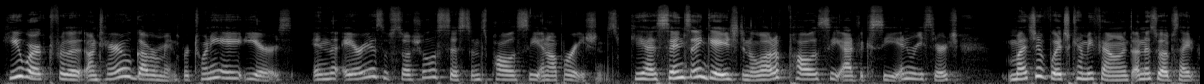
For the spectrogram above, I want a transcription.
He worked for the Ontario government for 28 years in the areas of social assistance policy and operations. He has since engaged in a lot of policy advocacy and research, much of which can be found on his website,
